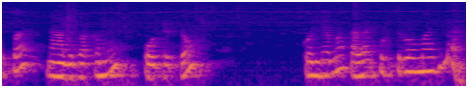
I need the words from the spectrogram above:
இப்போ நாலு பக்கமும் போட்டுட்டோம். கொஞ்சமாக கலர் கொடுத்துருவோமா இதில்?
